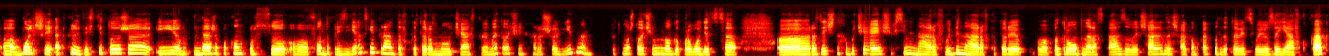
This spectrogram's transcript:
большей открытости тоже, и даже по конкурсу фонда президентских грантов, в котором мы участвуем, это очень хорошо видно, потому что очень много проводится а, различных обучающих семинаров, вебинаров, которые подробно рассказывают шаг за шагом, как подготовить свою заявку, как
